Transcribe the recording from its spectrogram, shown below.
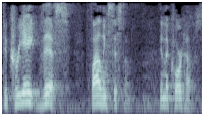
to create this filing system in the courthouse.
